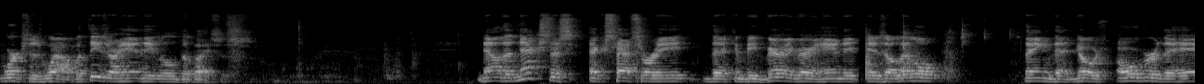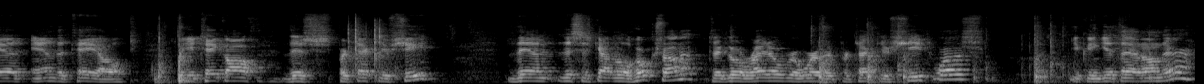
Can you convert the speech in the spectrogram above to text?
works as well. But these are handy little devices. Now the next accessory that can be very, very handy is a little thing that goes over the head and the tail. When you take off this protective sheet, then this has got little hooks on it to go right over where the protective sheet was. You can get that on there.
